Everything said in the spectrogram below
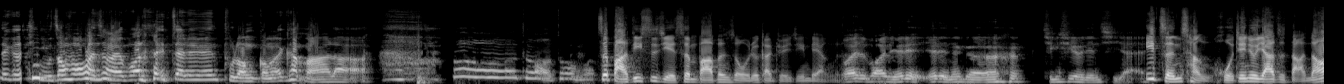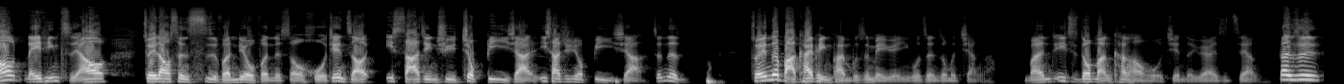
那个替补中锋换上来，不知道在在那边普龙宫在干嘛啦？哦，头好痛啊！这把第四节剩八分的时候，我就感觉已经凉了。不好意思，不好意思，有点有点那个情绪有点起来。一整场火箭就压着打，然后雷霆只要追到剩四分六分的时候，火箭只要一杀进去就逼一下，一杀进去就逼一下，真的，昨天那把开平盘不是没原因，我只能这么讲啊。蛮一直都蛮看好火箭的，原来是这样。但是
